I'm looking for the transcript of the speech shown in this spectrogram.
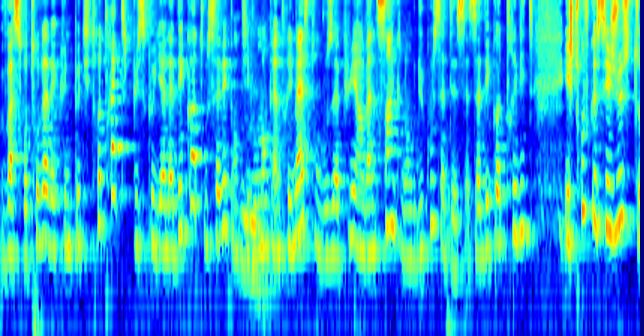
va se retrouver avec une petite retraite, puisqu'il y a la décote. Vous savez, quand il vous mm. manque un trimestre, on vous appuie un 25, donc du coup, ça, ça, décote très vite. Et je trouve que c'est juste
